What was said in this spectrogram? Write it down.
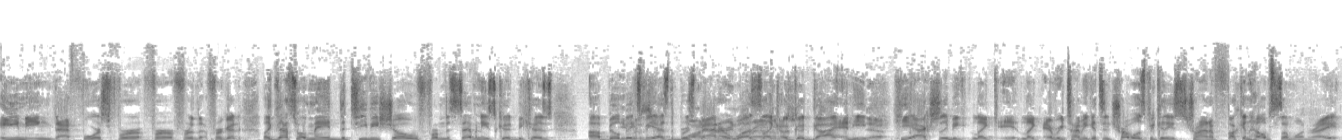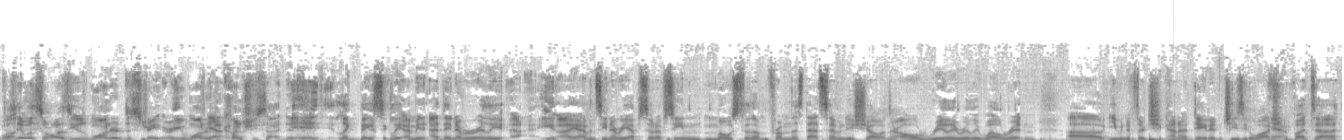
aiming that force for for for the, for good. Like that's what made the TV show from the seventies good because uh, Bill He Bixby as the Bruce Banner wandering was like a good guy, and he Yeah. he actually be like it, like every time he gets in trouble, it's because he's trying to fucking help someone, right? Well, see what it was. He was wandered the street, or he wandered Yeah. the countryside. Didn't he? It- like basically, I mean, uh, they never really. I, I haven't seen every episode. I've seen most of them from this that '70s show, and they're all really, really well written. Uh, even if they're kind of dated and cheesy to watch. Yeah. But uh,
